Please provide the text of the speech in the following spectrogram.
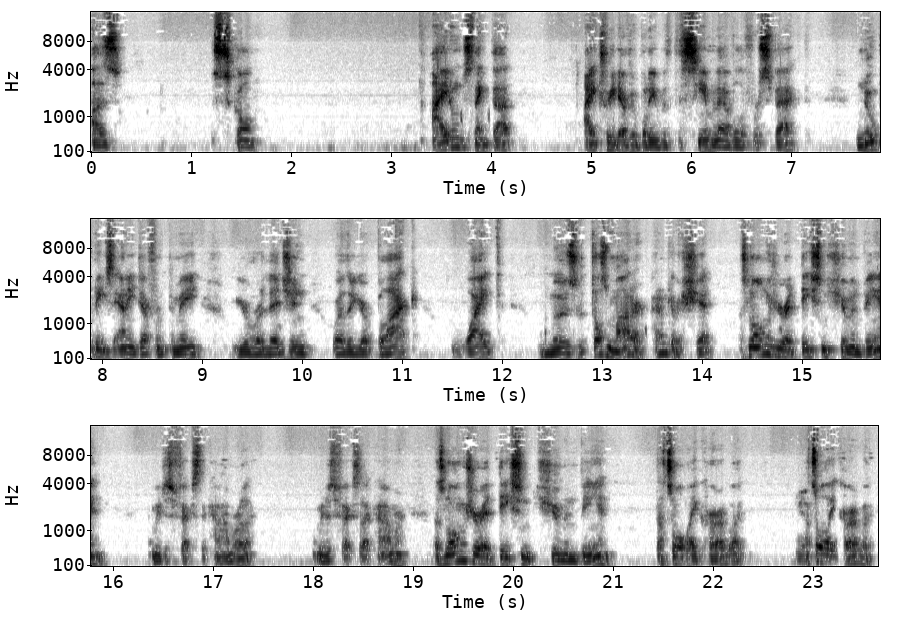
as scum. I don't think that. I treat everybody with the same level of respect. Nobody's any different to me. Your religion, whether you're black, white, Muslim, doesn't matter. I don't give a shit. As long as you're a decent human being. Let me just fix the camera there. Let me just fix that camera. As long as you're a decent human being, that's all I care about. Yeah. That's all I care about.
